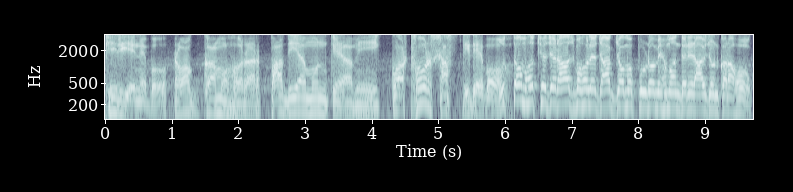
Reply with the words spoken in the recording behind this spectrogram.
ফিরিয়ে নেব। প্রজ্ঞামোহর আর পাদিয়ামুনকে আমি কঠোর শাস্তি দেব। উত্তম হচ্ছে যে রাজমহলে জাঁকজমকপূর্ণ মেহমানদের আয়োজন করা হোক।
